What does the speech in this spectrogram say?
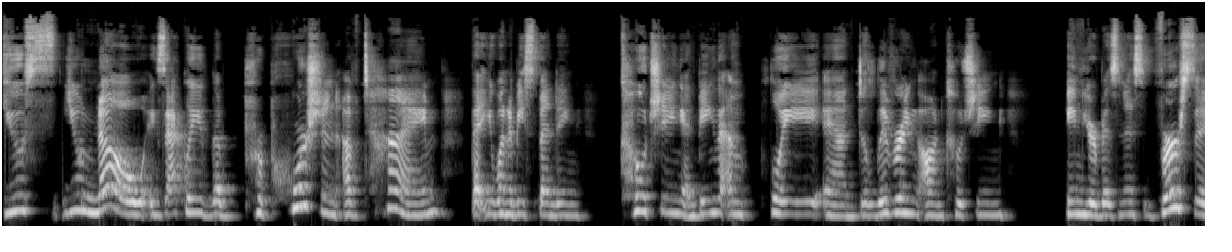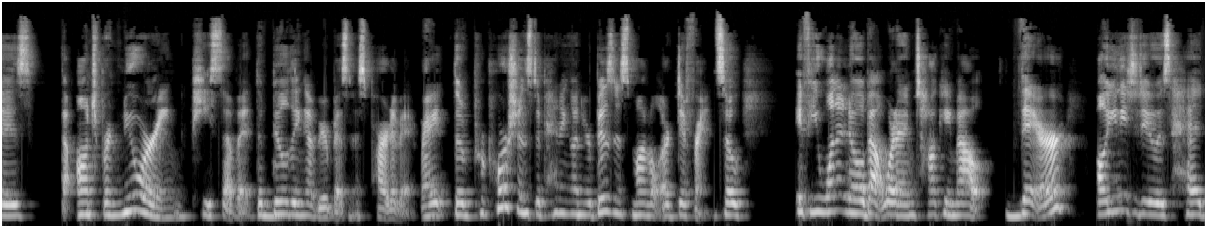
you you know exactly the proportion of time that you want to be spending coaching and being the employee and delivering on coaching in your business versus the entrepreneuring piece of it, the building of your business part of it, right? The proportions, depending on your business model, are different. So, if you want to know about what I'm talking about there, all you need to do is head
